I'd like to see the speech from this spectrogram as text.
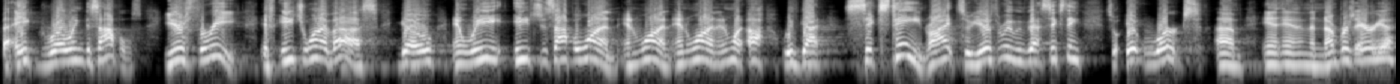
but eight growing disciples. Year three, if each one of us go and we each disciple one and one and one and one, oh, we've got 16, right? So year three, we've got 16. So it works um, in, in the numbers area.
